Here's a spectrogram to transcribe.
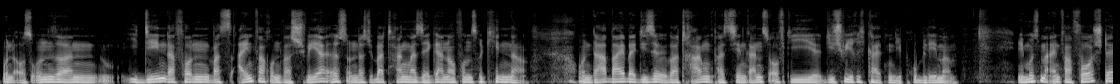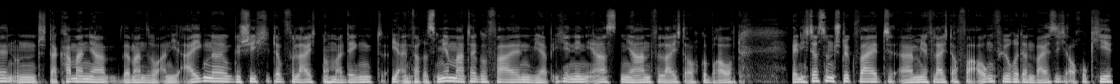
und aus unseren Ideen davon, was einfach und was schwer ist und das übertragen wir sehr gerne auf unsere Kinder. Und dabei bei dieser Übertragung passieren ganz oft die, die Schwierigkeiten, die Probleme. Ich muss mir einfach vorstellen, und da kann man ja, wenn man so an die eigene Geschichte vielleicht nochmal denkt, wie einfach ist mir Mathe gefallen, wie habe ich in den ersten Jahren vielleicht auch gebraucht. Wenn ich das so ein Stück weit äh, mir vielleicht auch vor Augen führe, dann weiß ich auch, okay,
